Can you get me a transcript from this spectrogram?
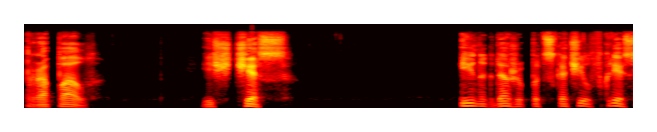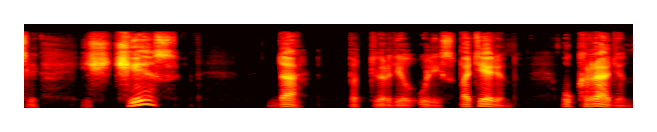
пропал, исчез. Инок даже подскочил в кресле. Исчез? Да, подтвердил Улис. Потерян, украден.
